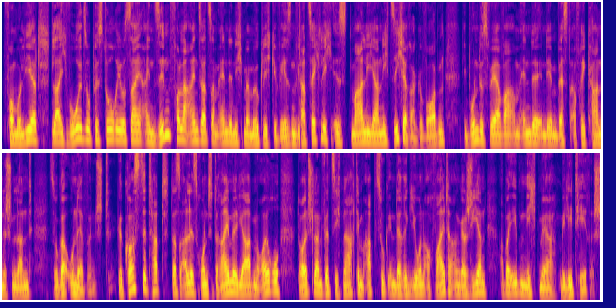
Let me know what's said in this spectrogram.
formuliert. Gleichwohl, so Pistorius, sei ein sinnvoller Einsatz am Ende nicht mehr möglich gewesen. Tatsächlich ist Mali ja nicht sicherer geworden. Die Bundeswehr war am Ende in dem westafrikanischen Land sogar unerwünscht. Gekostet hat das alles rund drei Milliarden Euro. Deutschland wird sich nach dem Abzug in der Region auch weiter engagieren, aber eben nicht mehr militärisch.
